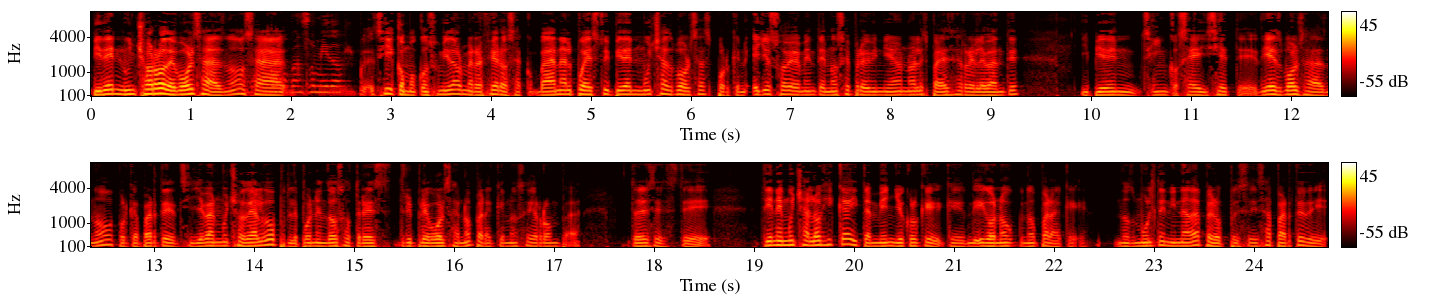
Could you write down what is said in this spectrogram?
piden un chorro de bolsas, ¿no? O sea, como consumidor. Sí, como consumidor me refiero, o sea, van al puesto y piden muchas bolsas porque ellos obviamente no se previnieron, no les parece relevante y piden 5, 6, 7, 10 bolsas, ¿no? Porque aparte si llevan mucho de algo, pues le ponen dos o tres triple bolsa, ¿no? Para que no se rompa. Entonces, este tiene mucha lógica y también yo creo que, que digo no no para que nos multen ni nada, pero pues esa parte de,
